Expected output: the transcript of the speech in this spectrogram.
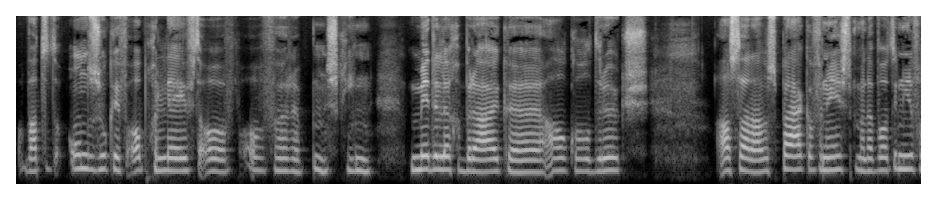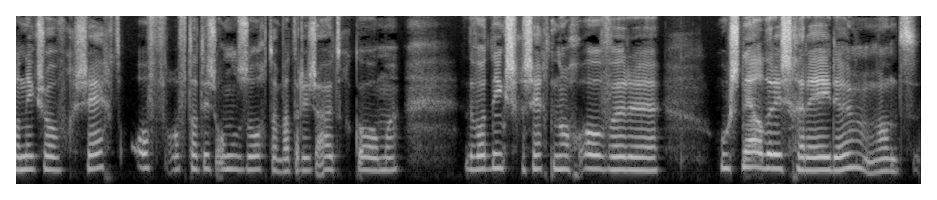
wat het onderzoek heeft opgeleverd. Of over misschien middelen gebruiken, alcohol, drugs. Als daar al sprake van is, maar daar wordt in ieder geval niks over gezegd. Of, of dat is onderzocht en wat er is uitgekomen. Er wordt niks gezegd nog over eh, hoe snel er is gereden. Want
